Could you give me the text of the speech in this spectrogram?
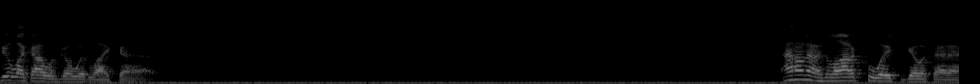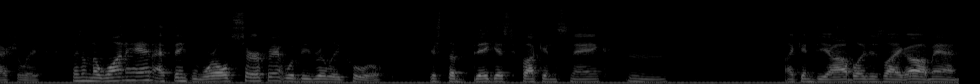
feel like I would go with like uh I don't know. There's a lot of cool ways to go with that actually. Because on the one hand, I think World Serpent would be really cool. Just the biggest fucking snake. mm, Like in Diablo, just like, oh man,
